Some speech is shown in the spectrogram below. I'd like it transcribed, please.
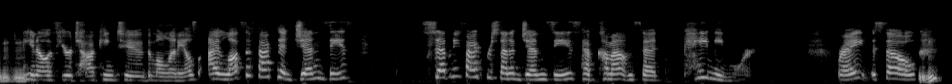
Mhm. you know, if you're talking to the millennials, I love the fact that Gen Zs, 75% of Gen Zs have come out and said, pay me more. Right. So Mhm.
